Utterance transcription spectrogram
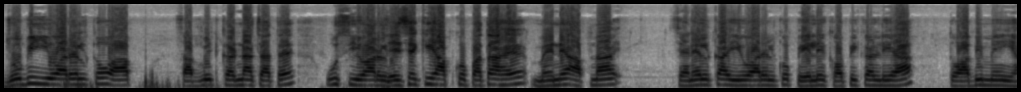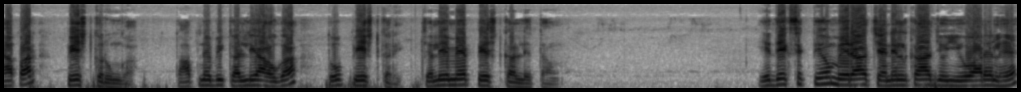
जो भी यू आर एल को आप सबमिट करना चाहते हैं, उस यूआरएल जैसे कि आपको पता है, मैंने अपना चैनल का यूआरएल को पहले कॉपी कर लिया तो अभी मैं यहाँ पर पेस्ट करूँगा। तो आपने भी कर लिया होगा तो पेस्ट करें। चलिए मैं पेस्ट कर लेता हूँ। ये देख सकते हो, मेरा चैनल का जो यूआरएल है,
